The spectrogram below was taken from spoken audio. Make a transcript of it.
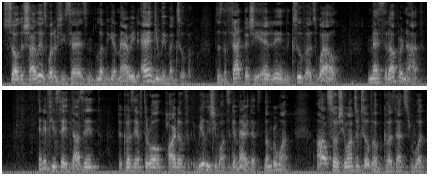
So the shaila is, what if she says, "Let me get married and give me my ksuva"? Does the fact that she added in the ksuva as well mess it up or not? And if you say it doesn't, because after all, part of really she wants to get married. That's number one. Also, she wants a ksuva because that's what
